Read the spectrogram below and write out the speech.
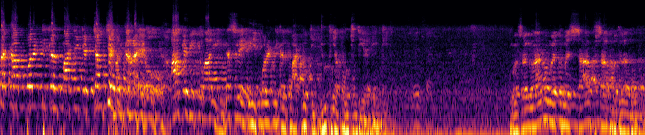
تک آپ پولیٹیکل پارٹی کے چمچے بن کر رہے ہو۔ آگے بھی تمہاری نسلیں انہی پولیٹیکل پارٹیوں کی جوتیاں پہنچتی رہیں گی۔ مسلمانوں، میں تمہیں صاف صاف بتلا دوں۔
